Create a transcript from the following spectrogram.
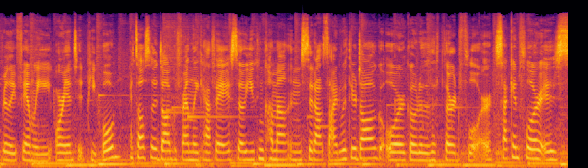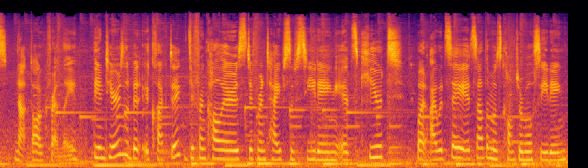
really family oriented people. It's also a dog friendly cafe, so you can come out and sit outside with your dog or go to the third floor. Second floor is not dog friendly. The interior is a bit eclectic, different colors, different types of seating. It's cute but I would say it's not the most comfortable seating.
